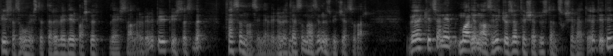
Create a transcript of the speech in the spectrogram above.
bir hissəsi universitetlərə verilir, başqa dəyişik sahələrə verilir, böyük bir hissəsi də Təhsil Nazirliyinə verilir və Təhsil Nazirliyinin öz büdcəsi var. Və keçən il Maliyyə Naziri gözəl təşəbbüslə çıxış elədi. Dedi,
